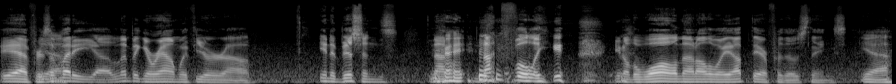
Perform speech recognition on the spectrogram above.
yeah, for Yeah. somebody uh, limping around with your uh, inhibitions not Right. not fully, you know, the wall not all the way up there for those things. Yeah.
